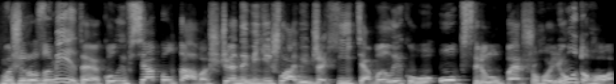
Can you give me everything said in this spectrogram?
Ви ж розумієте, коли вся Полтава ще не відійшла від жахіття великого обстрілу 1 лютого,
